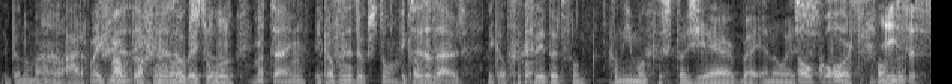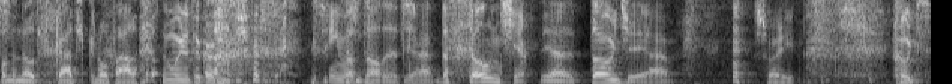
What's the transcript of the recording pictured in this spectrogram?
Ik ben normaal heel aardig, maar ik, vind wou het, ik vind het ook een beetje stom. Martijn. Ik, ik had- vind het ook stom. ik Zet het uit. Ik had getwitterd van, kan iemand de stagiair bij NOS Oh, Sport van de, van de notificatieknop halen? Dan moet je natuurlijk ook niet... Misschien was dat het. Ja. Dat toontje. Ja, het toontje, ja. Sorry. Goed.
